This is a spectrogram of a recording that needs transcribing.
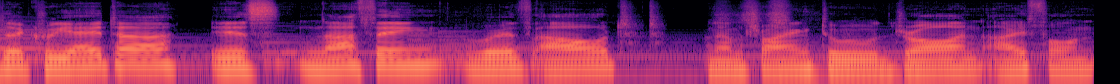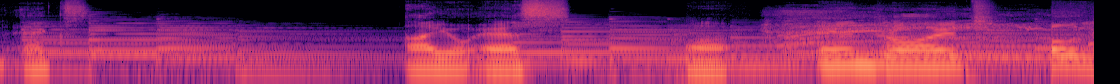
the creator is nothing without, and I'm trying to draw an iPhone X, iOS, or Android Holy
